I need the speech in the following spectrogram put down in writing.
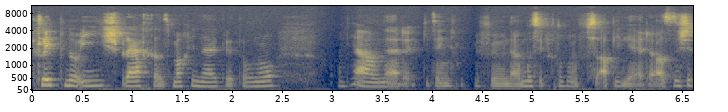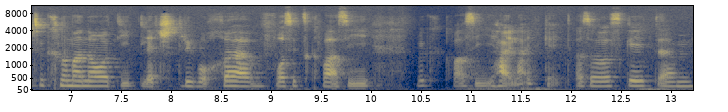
Clip noch einsprechen, das mache ich dann auch noch. Und ja, und dann gibt es eigentlich nicht mehr viel. Und dann muss einfach noch aufs Abi lernen. Also es ist jetzt wirklich nur noch die, letzten drei Wochen, wo es jetzt quasi wirklich quasi Highlight geht. Also es geht, ähm,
